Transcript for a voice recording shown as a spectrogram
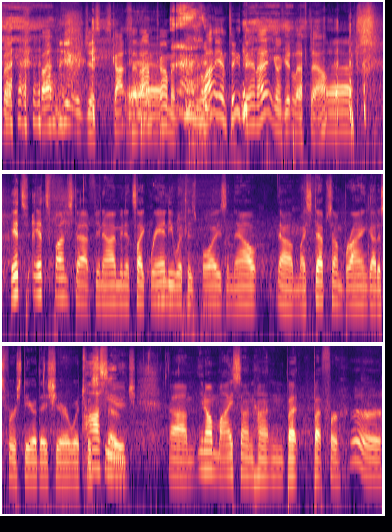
but finally it was just Scott said, Yeah. "I'm coming." Well, I am too. Then I ain't gonna get left out. Uh, it's it's fun stuff, you know. I mean, it's like Randy with his boys, and now uh, my stepson Brian got his first deer this year, which was Awesome. huge. Um, you know, my son hunting, but but for her,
